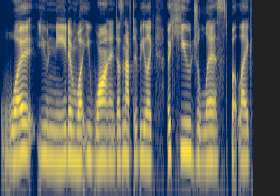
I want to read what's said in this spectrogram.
what you need and what you want. And it doesn't have to be like a huge list, but like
